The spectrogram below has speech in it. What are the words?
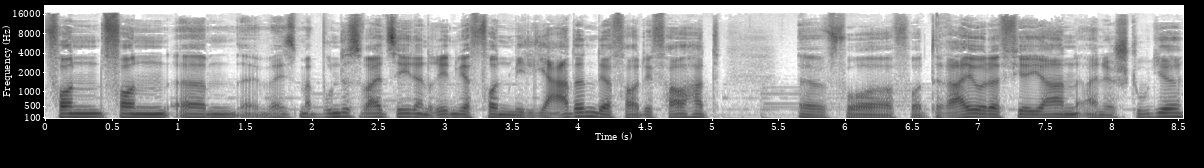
von, von ähm, wenn ich es mal bundesweit sehe, dann reden wir von Milliarden. Der VDV hat äh, vor, vor drei oder vier Jahren eine Studie äh,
